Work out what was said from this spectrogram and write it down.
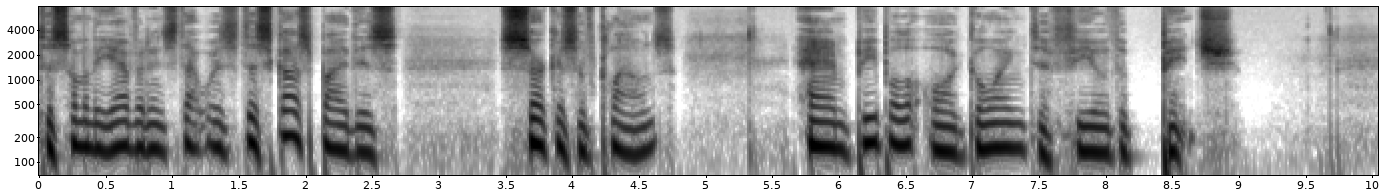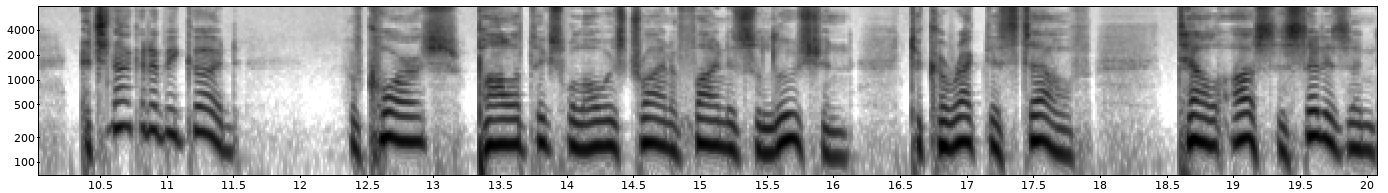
to some of the evidence that was discussed by this circus of clowns, and people are going to feel the pinch. It's not going to be good. Of course, politics will always try to find a solution to correct itself, tell us, the citizen,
